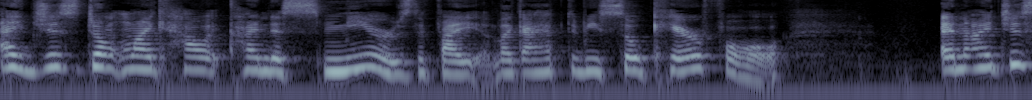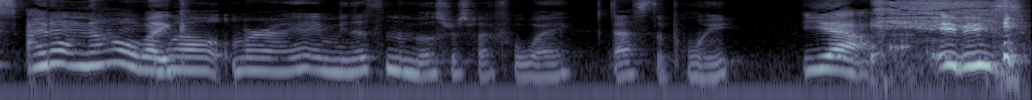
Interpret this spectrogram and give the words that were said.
I just don't like how it kind of smears if I like I have to be so careful. And I just I don't know, like well, Mariah, I mean that's in the most respectful way. That's the point. yeah, it is.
